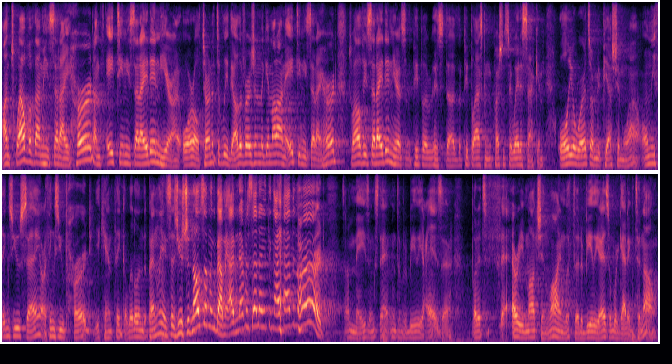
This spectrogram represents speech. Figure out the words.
On 12 of them, he said, I heard. On 18, he said, I didn't hear. Or alternatively, the other version of the Gemara, on 18, he said, I heard. 12, he said, I didn't hear. So the people, his, the, the people asking the question say, wait a second. All your words are mipiyah shemua. Only things you say are things you've heard. You can't think a little independently. He says, you should know something about me. I've never said anything I haven't heard. It's an amazing statement of Rabbi Eliezer but it's very much in line with the Rabbi Eliezer we're getting to know.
